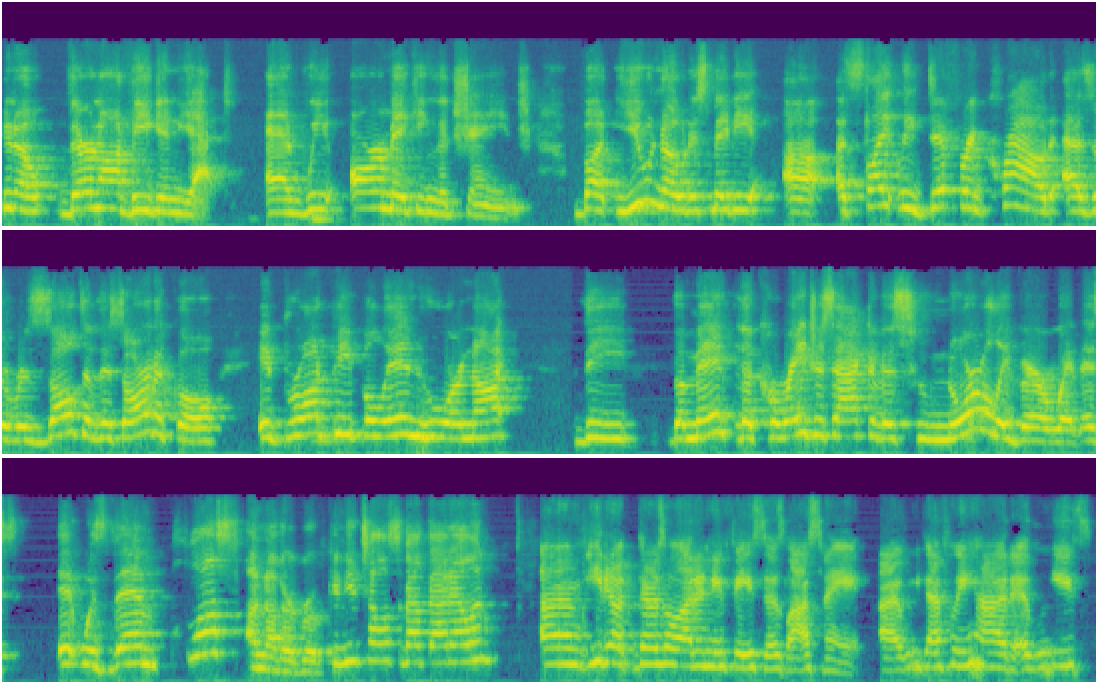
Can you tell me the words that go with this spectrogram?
you know, they're not vegan yet. And we are making the change but you notice maybe a, a slightly different crowd as a result of this article. It brought people in who are not the the men, the courageous activists who normally bear witness. It was them plus another group. Can you tell us about that, Ellen? Um, you know, there's a lot of new faces last night. Uh, we definitely had at least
